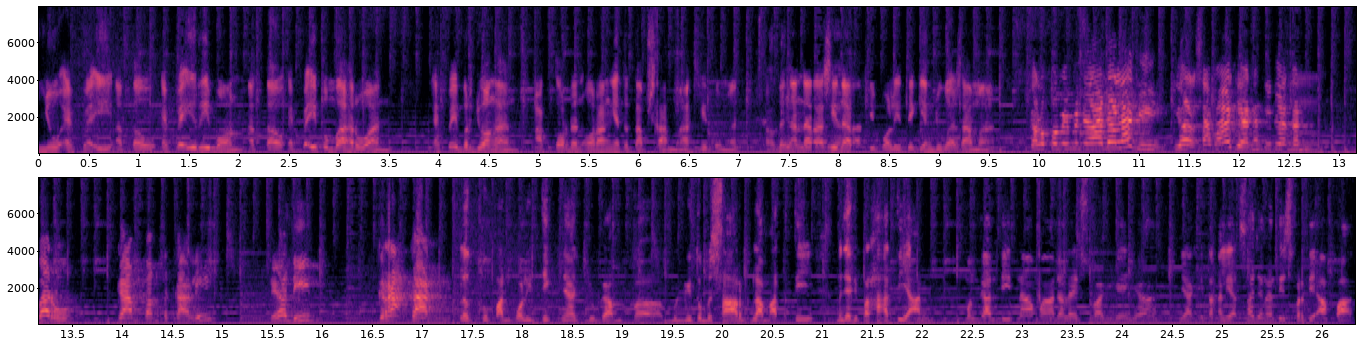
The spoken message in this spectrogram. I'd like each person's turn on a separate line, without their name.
New FPI atau FPI Reborn atau FPI Pembaharuan, FPI Berjuangan, aktor dan orangnya tetap sama gitu mas, okay. dengan narasi-narasi ya. politik yang juga sama.
Kalau pemimpinnya ada lagi, ya sama aja. Nanti dia akan hmm. baru, gampang sekali dia digerakkan.
Letupan politiknya juga uh, begitu besar dalam arti menjadi perhatian, mengganti nama dan lain sebagainya. Ya kita lihat saja nanti seperti apa.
